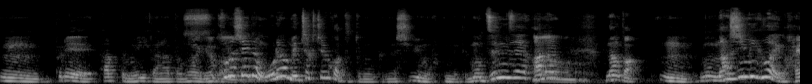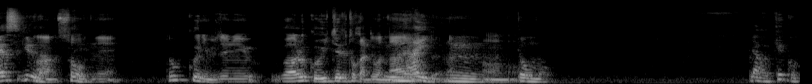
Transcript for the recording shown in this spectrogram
うん、プレーあってもいいかなと思うけどこの試合でも俺はめちゃくちゃ良かったと思うけどね守備も含めて。もう全然あの、うん。なんか、うん、もう馴染み具合が早すぎるなあっていそうね。特に別に悪く浮いてるとかではない。ない、うん。と思う。だから結構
